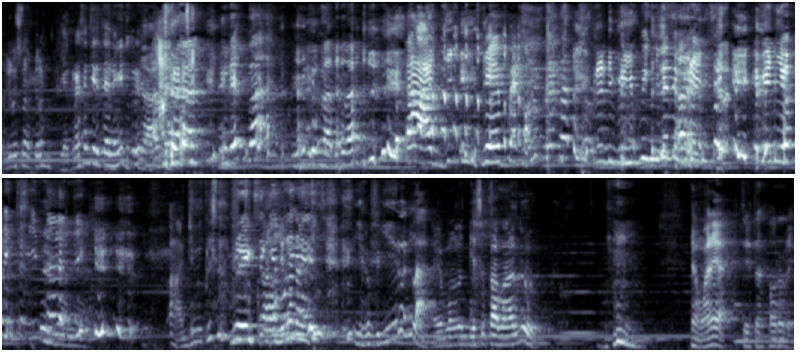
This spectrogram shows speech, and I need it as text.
terus sekarang Ya crash kan ceritain yang itu Anjing. Yang Detba. nggak ada lagi Anjing, gepet banget ternyata. Udah di briefing juga sih brengsek. Kagak nyiapin cerita anjing. Ah, anjing Chris Brengsek ya pokoknya. anjing. Ya kepikiran lah. Emang dia suka malu. Yang mana ya? Cerita horor ya?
